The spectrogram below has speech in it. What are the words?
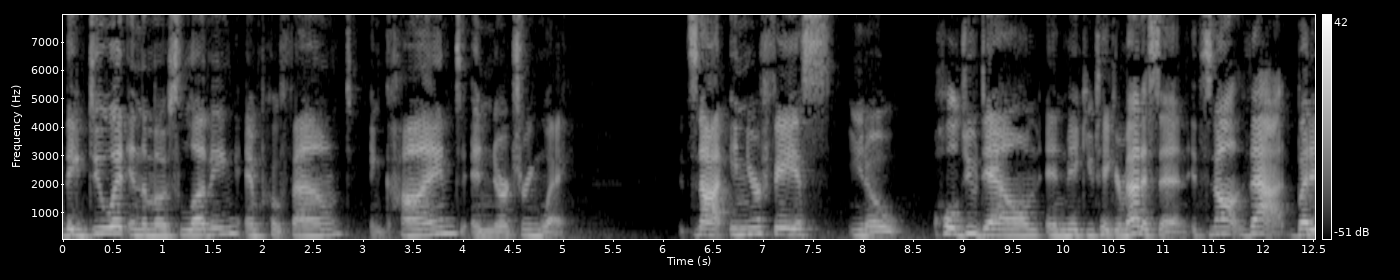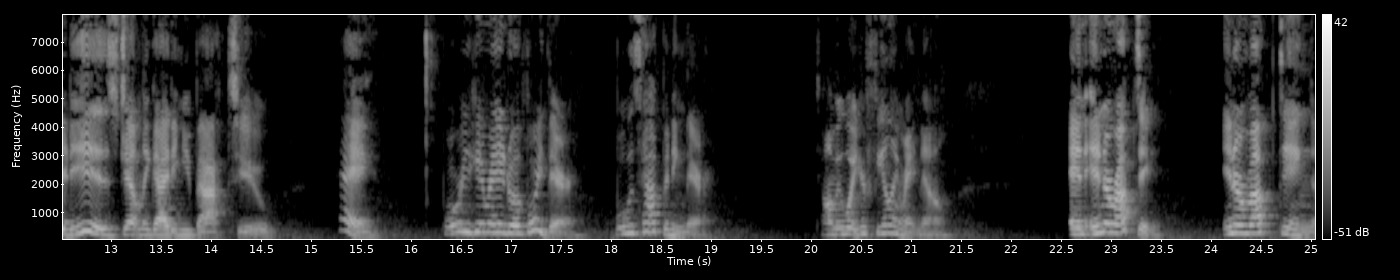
they do it in the most loving and profound and kind and nurturing way. It's not in your face, you know, hold you down and make you take your medicine. It's not that, but it is gently guiding you back to, hey, what were you getting ready to avoid there? What was happening there? Tell me what you're feeling right now and interrupting interrupting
